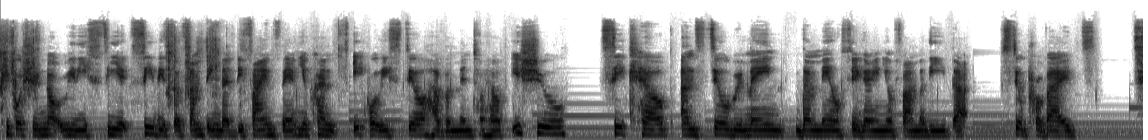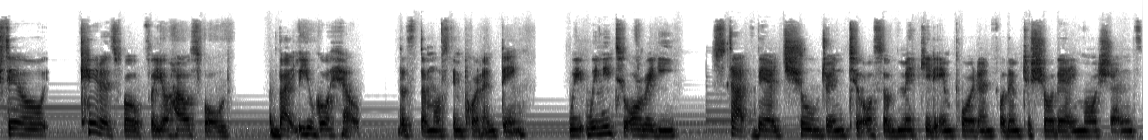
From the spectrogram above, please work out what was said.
people should not really see it, see this as something that defines them. You can equally still have a mental health issue, seek help, and still remain the male figure in your family that still provides, still caters for, for your household, but you go help. That's the most important thing. We, we need to already start their children to also make it important for them to show their emotions.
